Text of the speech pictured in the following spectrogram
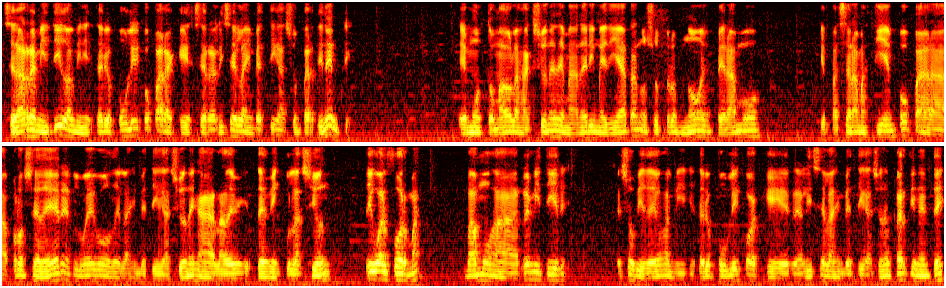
será remitido al Ministerio Público para que se realice la investigación pertinente. Hemos tomado las acciones de manera inmediata, nosotros no esperamos que pasara más tiempo para proceder luego de las investigaciones a la desvinculación. De igual forma, vamos a remitir esos videos al Ministerio Público a que realice las investigaciones pertinentes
